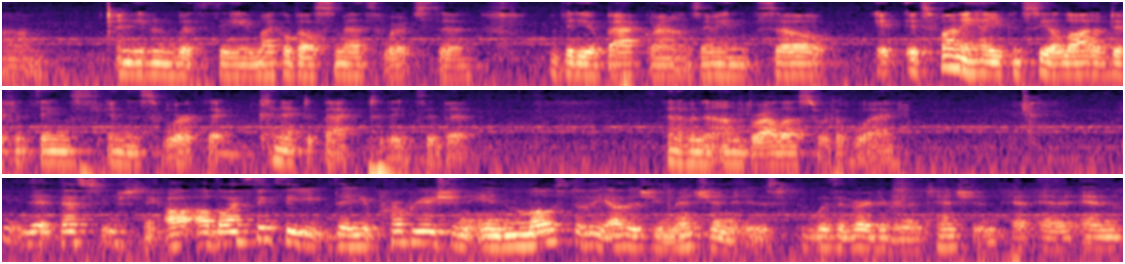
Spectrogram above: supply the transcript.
um, and even with the Michael Bell Smith, where it's the video backgrounds. I mean, so it, it's funny how you can see a lot of different things in this work that connect it back to the exhibit, kind of in an umbrella sort of way. That- That's interesting. Although I think the, the appropriation in most of the others you mentioned is with a very different intention and, and, and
